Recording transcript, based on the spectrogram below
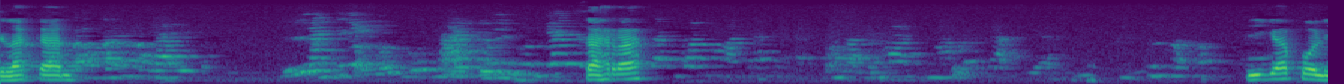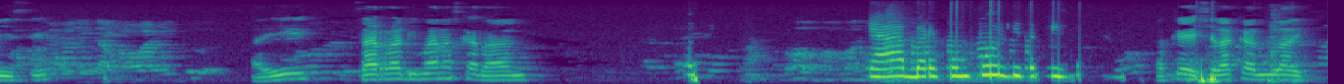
Silahkan. Sahra. Tiga polisi. Hai, Sarah di mana sekarang? Ya, berkumpul di tepi. Oke, silakan mulai.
